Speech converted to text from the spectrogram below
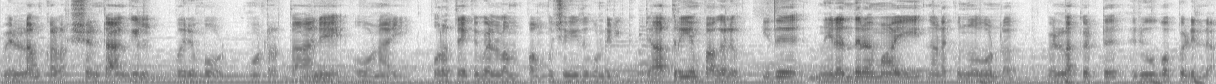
വെള്ളം കളക്ഷൻ ടാങ്കിൽ വരുമ്പോൾ മോട്ടോർ താനേ ഓണായി പുറത്തേക്ക് വെള്ളം പമ്പ് ചെയ്തുകൊണ്ടിരിക്കും. രാത്രിയും പകലും ഇത് നിരന്തരമായി നടക്കുന്നതുകൊണ്ട് വെള്ളക്കെട്ട് രൂപപ്പെടില്ല.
